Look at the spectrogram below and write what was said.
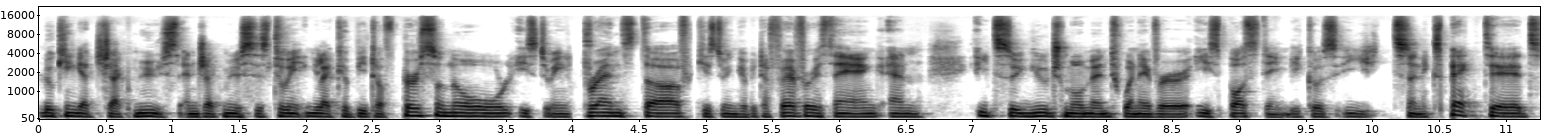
Looking at Jacquemus and Jacquemus is doing like a bit of personal, he's doing brand stuff, he's doing a bit of everything. And it's a huge moment whenever he's posting because it's unexpected.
